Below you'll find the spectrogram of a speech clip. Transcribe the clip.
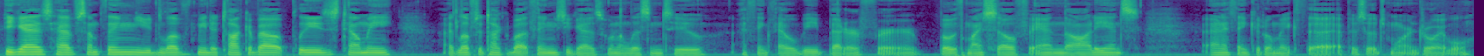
If you guys have something you'd love me to talk about, please tell me. I'd love to talk about things you guys want to listen to. I think that will be better for both myself and the audience, and I think it'll make the episodes more enjoyable.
